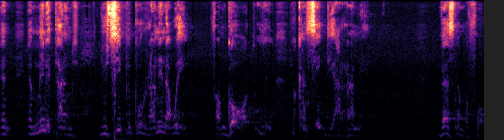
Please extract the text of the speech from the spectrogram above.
And, and many times you see people running away from God. You, can see they are running. Verse number four.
